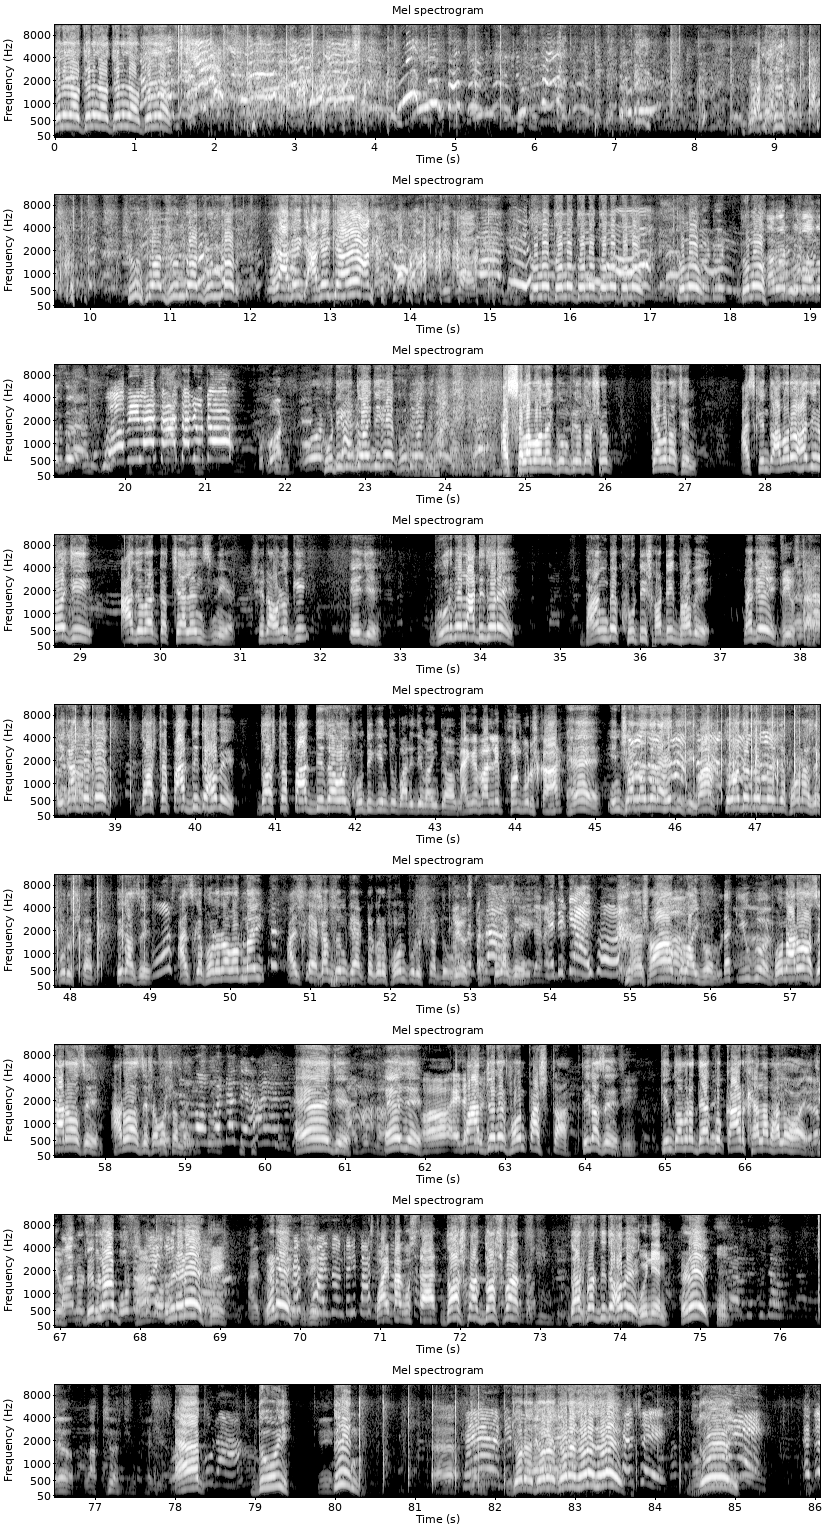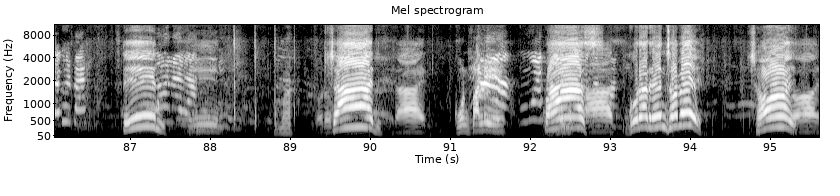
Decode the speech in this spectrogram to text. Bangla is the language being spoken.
চলে যাও চলে যাও চলে যাও চলে যাও। সুন্দর সুন্দর সুন্দর। আগে আগে কে আগে। তোলো তোলো তোলো তোলো তোলো তোলো তোলো। খুঁটি কিন্তু ওইদিকে, খুঁটি ওইদিকে। আসসালামু আলাইকুম, প্রিয় দর্শক। কেমন আছেন? আজ কিন্তু আবারও হাজির হয়েছি আজও একটা চ্যালেঞ্জ নিয়ে। সেটা হলো কি এই যে ঘুরবে লাঠি ধরে ভাঙবে খুঁটি সঠিকভাবে নাকি? এখান থেকে দশটা পাক দিতে হবে দশটা পাক দিয়ে যাও ওই খুঁটি কিন্তু বাড়ি দিয়ে ভাঙতে হবে। ভাঙতে পারলে ফোন পুরস্কার। হ্যাঁ ইনশাল্লাহ যে রেখে দিছি। তোমাদের জন্য যে ফোন আছে পুরস্কার ঠিক আছে? আজকে ফোনের অভাব নাই আজকে এক একজনকে একটা করে ফোন পুরস্কার দেবো। ঠিক আছে? হ্যাঁ সবগুলো আইফোন। ফোন? ফোন আরও আছে আরও আছে আরও আছে সমস্যা নাই। এই যে এই যে ও, এই যে- পাঁচজনের ফোন পাঁচটা ঠিক আছে? কিন্তু আমরা দেখব কার খেলা ভালো হয়। বিপ্লব তুমি রেডি রেডি জি কয় পাক ওস্তাদ? দশ পাক দশ পাক। দশ পাক দিতে হবে? গুনেন রেডি দেও লাঠি মারছি খাই এক দুই তিন। হ্যাঁ জোরে জোরে জোরে জোরে জোরে। দুই। তিন। তিন। চার। চার। কোন পালে? পাঁচ। গোড়া রেঞ্জ হবে? ছয়। ছয়।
